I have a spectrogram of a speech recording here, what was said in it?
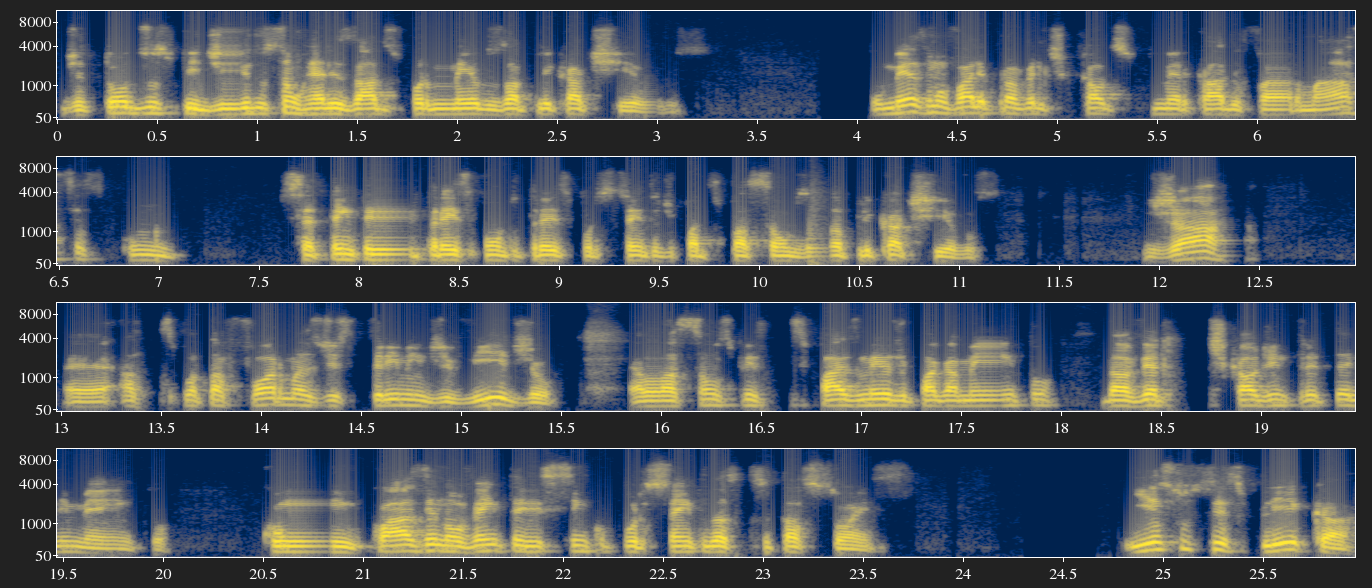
de todos os pedidos são realizados por meio dos aplicativos. O mesmo vale para a vertical de supermercado e farmácias, com 73,3% de participação dos aplicativos. Já é, as plataformas de streaming de vídeo, elas são os principais meios de pagamento da vertical de entretenimento, com quase 95% das citações. Isso se explica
